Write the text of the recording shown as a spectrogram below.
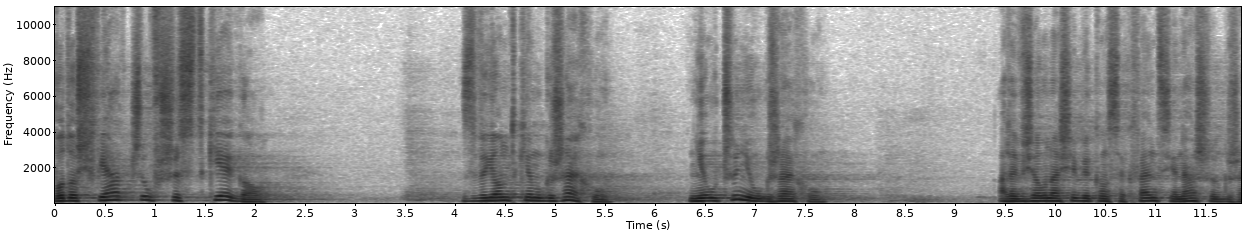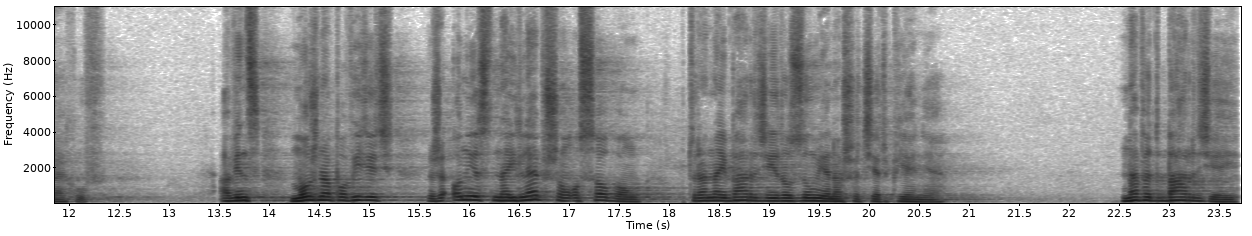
bo doświadczył wszystkiego, z wyjątkiem grzechu. Nie uczynił grzechu, ale wziął na siebie konsekwencje naszych grzechów. A więc można powiedzieć, że On jest najlepszą osobą, która najbardziej rozumie nasze cierpienie. Nawet bardziej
